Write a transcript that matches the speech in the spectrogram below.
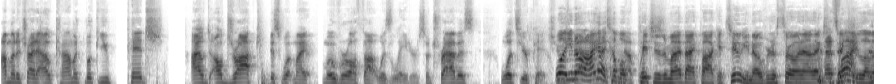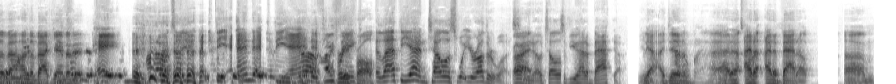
I'm gonna try to out comic book you pitch. I'll I'll drop just what my overall thought was later. So Travis, what's your pitch? Well, Who's you know, I Batman got a teamed couple up with? pitches in my back pocket too. You know, we're just throwing out extra That's fine. pictures on the back on the back end of it. Hey, I'll tell you at the end. At the end, if you Free think for all. at the end, tell us what your other was. All right. You know, tell us if you had a backup. you Yeah, know? I did. don't mind I that. had, a, That's I, had fine. a, I had a bat up. Um,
